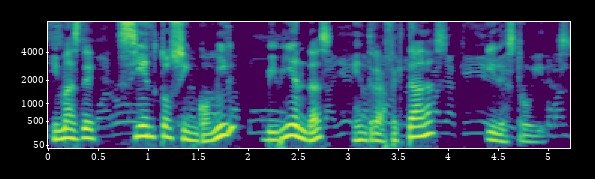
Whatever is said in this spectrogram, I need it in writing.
y más de 105.000 viviendas entre afectadas y destruidas.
